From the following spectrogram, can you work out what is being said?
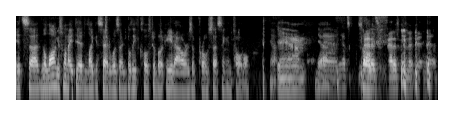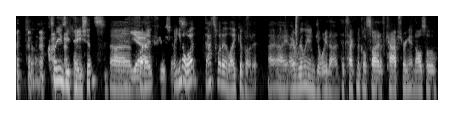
it's uh, the longest one I did, like I said, was I believe close to about eight hours of processing in total. Yeah. Damn. Yeah. yeah that's so, that is that is commitment. crazy patience. Uh, yeah. But, I, but you know what? That's what I like about it. I, I, I really enjoy that the technical side of capturing it and also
